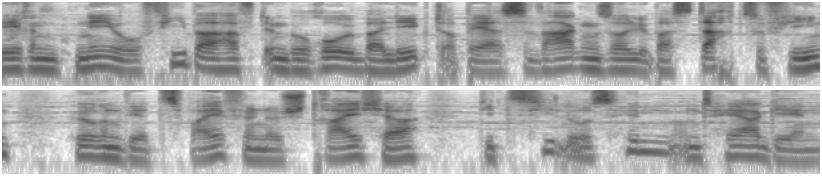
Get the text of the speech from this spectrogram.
Während Neo fieberhaft im Büro überlegt, ob er es wagen soll, übers Dach zu fliehen, hören wir zweifelnde Streicher, die ziellos hin und her gehen.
